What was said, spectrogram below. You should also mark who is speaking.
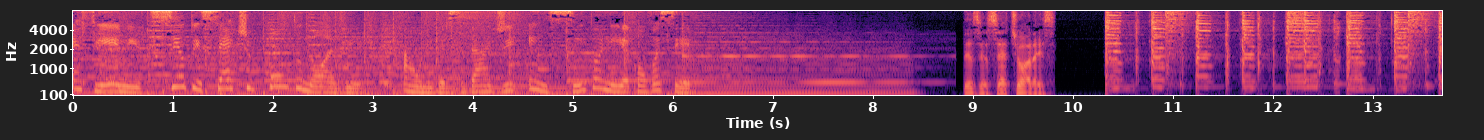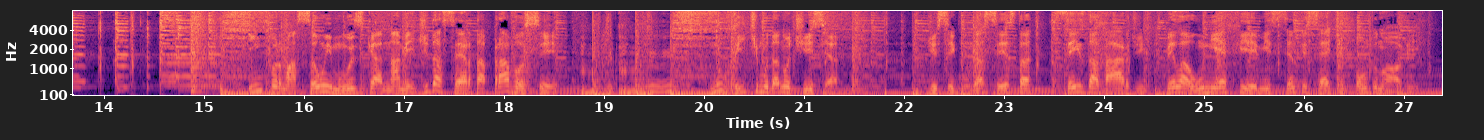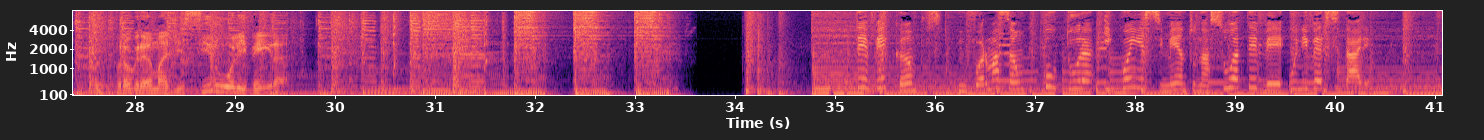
Speaker 1: UniFM 107.9. A universidade em sintonia com você.
Speaker 2: 17 horas.
Speaker 3: Informação e música na medida certa para você. No ritmo da notícia. De segunda a sexta, seis da tarde, pela UniFM 107.9. Um programa de Ciro Oliveira.
Speaker 4: Campus. Informação, cultura e conhecimento na sua TV universitária.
